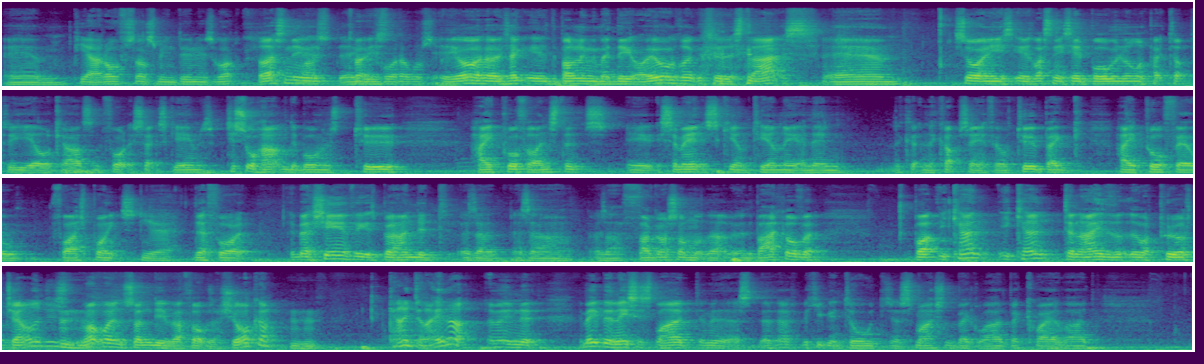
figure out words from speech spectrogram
Um, PR officer's been doing his work. but listen, he Last he was, 24 hours. he, oh, I think he was the Birmingham Midnight Oil looking through the stats. Um, so and he, he, listen, he said Bowman only picked up three yellow cards in 46 games. Just so happened that Bowman's two high profile incidents, uh, cements Kieran Tierney and then the, in the Cup semi final, two big high profile flashpoints. Yeah. Therefore, it'd be a shame if he gets branded as a as a as a thug or something like that at the back of it. But you can't you can't deny that there were poor challenges. Mm-hmm. That one Sunday I thought was a shocker. Can't deny that. I mean, it, it might be the nicest lad. I mean, it's, we keep getting told he's a smashing big lad, big quiet lad,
